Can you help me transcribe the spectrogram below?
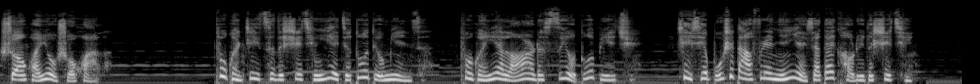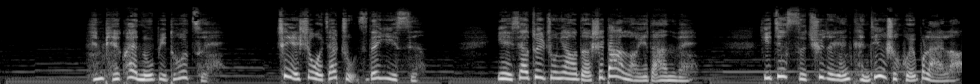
双环又说话了。不管这次的事情叶家多丢面子，不管叶老二的死有多憋屈，这些不是大夫人您眼下该考虑的事情。您别怪奴婢多嘴，这也是我家主子的意思。眼下最重要的是大老爷的安危，已经死去的人肯定是回不来了，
